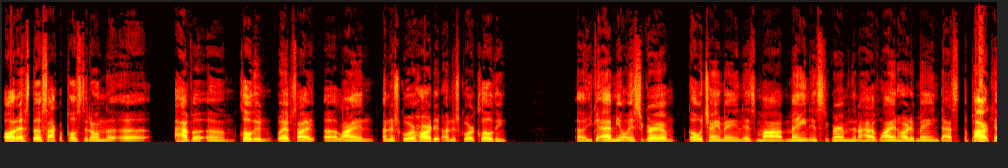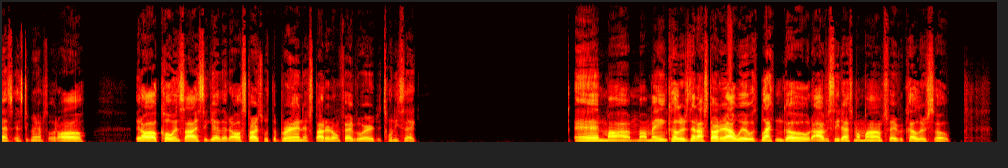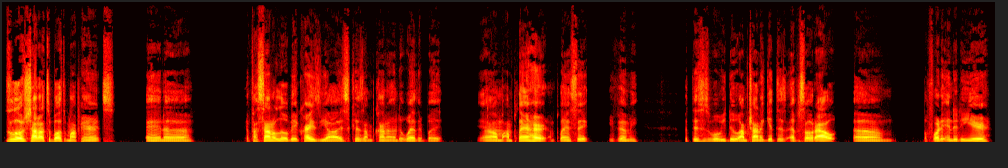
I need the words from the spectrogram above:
all that stuff so I could post it on the uh I have a um clothing website, uh lion underscore hearted underscore clothing. Uh you can add me on Instagram. Go with Chain Main is my main Instagram, and then I have Lionhearted Main. That's the podcast Instagram. So it all it all coincides together. It all starts with the brand that started on February the twenty second. And my my main colors that I started out with was black and gold. Obviously, that's my mom's favorite color. So it's a little shout out to both of my parents. And uh if I sound a little bit crazy, y'all, it's because I'm kind of under weather. But I'm, I'm playing hurt. I'm playing sick. You feel me? But this is what we do. I'm trying to get this episode out um before the end of the year.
